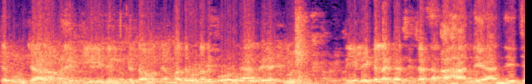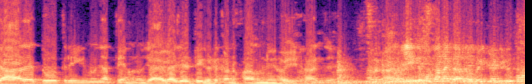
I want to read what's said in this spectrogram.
ਤੇ ਹੁਣ ਜਾਣਾ ਉਹਨੇ ਕੀ ਜਿਹਨੂੰ ਕਿਦਾਂ ਹੁੰਦਾ ਮਦਰ ਉਹਨਾਂ ਦੇ ਬਹੁਤ ਹੋ ਗਏ ਕਿ ਡੀਲ ਇੱਕ ਲੱਗਾ ਸੀ ਸਾਡਾ। ਹਾਂਜੀ ਹਾਂਜੀ। ਜਾ ਰਹੇ 2 ਤਰੀਕ ਨੂੰ ਜਾਂ 3 ਨੂੰ ਜਾਏਗਾ ਜੇ ਟਿਕਟ ਕਨਫਰਮ ਨਹੀਂ ਹੋਈ। ਹਾਂਜੀ ਇਹ ਮਮਾ ਨਾਲ ਗੱਲ ਹੋਈ ਉਦੋਂ?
